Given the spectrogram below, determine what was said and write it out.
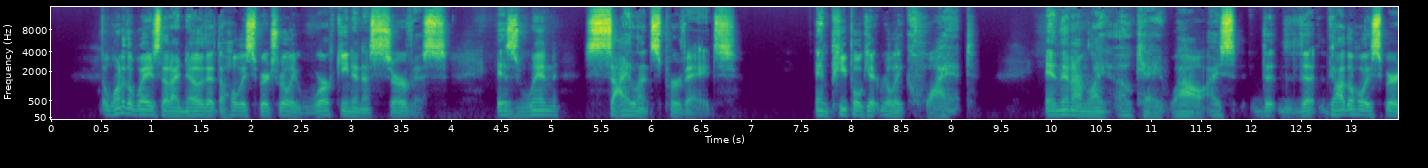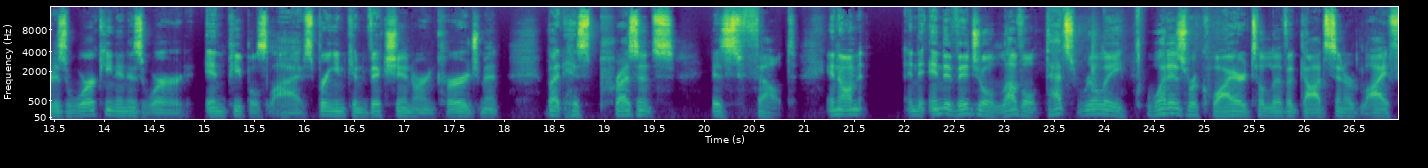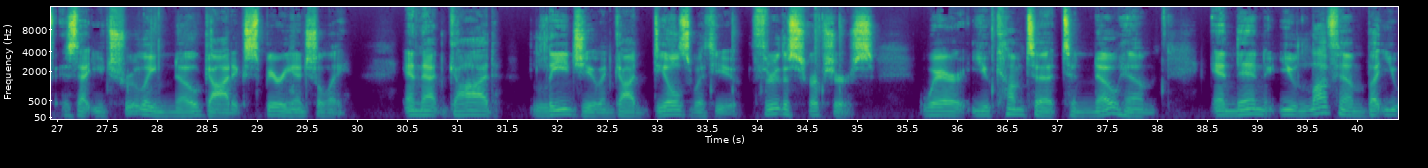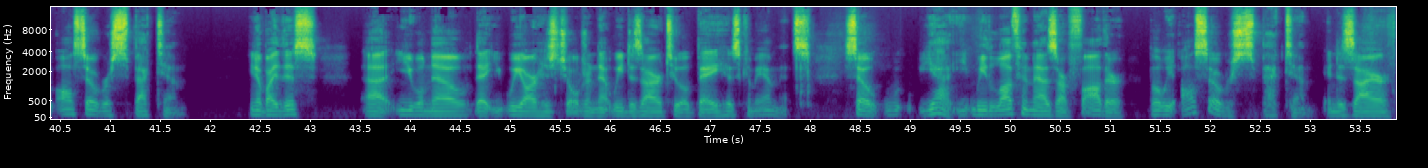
One of the ways that I know that the Holy Spirit's really working in a service is when silence pervades and people get really quiet and then I'm like, okay, wow, I the, the God the Holy Spirit is working in His Word in people's lives, bringing conviction or encouragement, but His presence is felt, and on an individual level, that's really what is required to live a God centered life is that you truly know God experientially, and that God leads you and God deals with you through the Scriptures, where you come to to know Him and then you love him, but you also respect him. You know, by this, uh, you will know that we are his children, that we desire to obey his commandments. So, yeah, we love him as our father, but we also respect him and desire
